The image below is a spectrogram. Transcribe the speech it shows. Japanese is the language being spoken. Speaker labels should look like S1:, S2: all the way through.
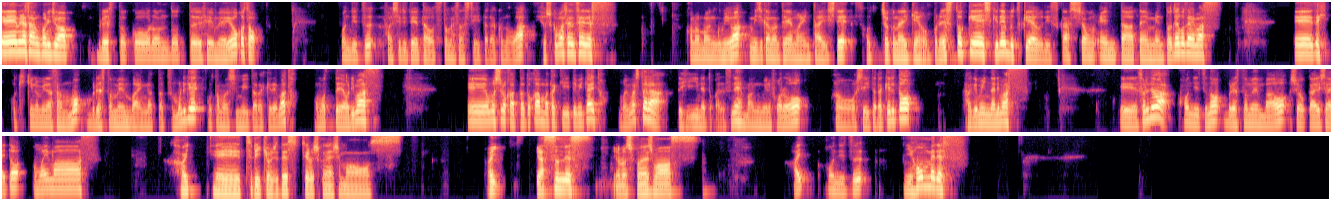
S1: えー皆さん、こんにちは。ブレストコーロン .fm へようこそ。本日、ファシリテーターを務めさせていただくのは、吉駒先生です。この番組は、身近なテーマに対して、率直な意見をブレスト形式でぶつけ合うディスカッションエンターテインメントでございます。えーぜひ、お聞きの皆さんも、ブレストメンバーになったつもりでお楽しみいただければと思っております。えー面白かったとか、また聞いてみたいと思いましたら、ぜひいいねとかですね、番組のフォローを押していただけると励みになります。えーそれでは本日のブレストメンバーを紹介したいと思います。
S2: はい、えー、釣り教授です。よろしくお願いします。
S3: はい。やっすんです。よろしくお願いします。
S1: はい、本日2本目です。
